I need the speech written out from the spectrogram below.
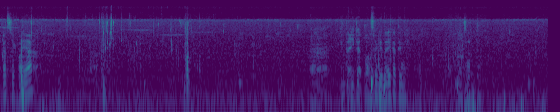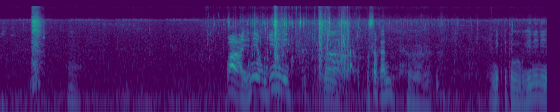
kita ikat supaya kita ikat langsung kita ikat ini. Satu. Hmm. wah ini yang begini nih. Nah besar kan? Hmm. ini kepiting begini nih.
